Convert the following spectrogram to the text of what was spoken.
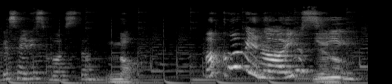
Cosa hai risposto? No. Ma come no? Io sì. Io no.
